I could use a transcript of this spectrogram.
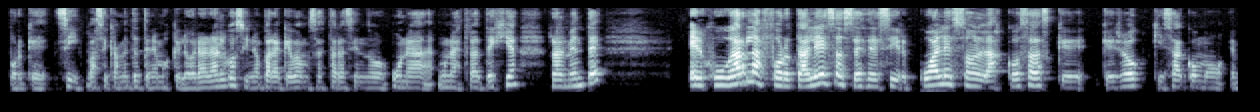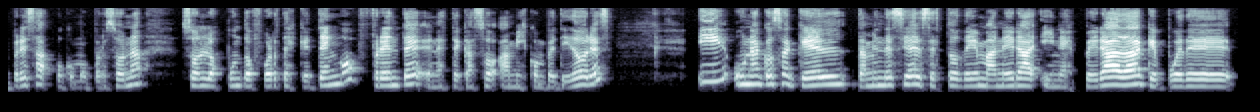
porque sí, básicamente tenemos que lograr algo, sino para qué vamos a estar haciendo una, estrategia realmente. El jugar las fortalezas, es decir, cuáles son las cosas que, yo quizá como empresa o como persona son los puntos fuertes que tengo frente, en este caso, a mis competidores. Y una cosa que él también decía es esto de manera inesperada, que puede,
